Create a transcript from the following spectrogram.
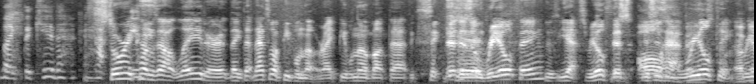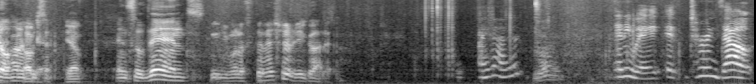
Like the kid. Ha- story is- comes out later. Like that, that's what people know, right? People know about that. The sick this kid. is a real thing. This- yes, real thing. This all is happened. a real thing, Okay, real hundred okay, percent. Yep. And so then, you want to finish it, or you got it? I got it. All right. Anyway, it turns out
